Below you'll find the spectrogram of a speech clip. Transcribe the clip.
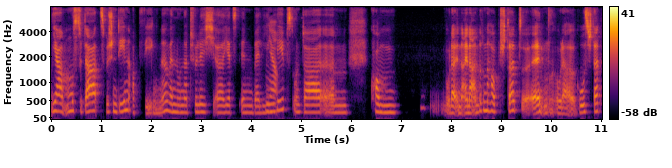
ja, musst du da zwischen denen abwägen. Ne? Wenn du natürlich äh, jetzt in Berlin ja. lebst und da ähm, kommen oder in einer anderen Hauptstadt äh, oder Großstadt.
